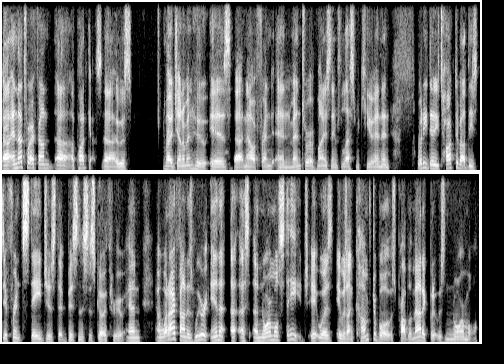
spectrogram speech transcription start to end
Uh, and that's where I found uh, a podcast. Uh, it was by a gentleman who is uh, now a friend and mentor of mine. His name's Les McKeown. And what he did, he talked about these different stages that businesses go through. And and what I found is we were in a, a, a normal stage. It was it was uncomfortable, it was problematic, but it was normal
